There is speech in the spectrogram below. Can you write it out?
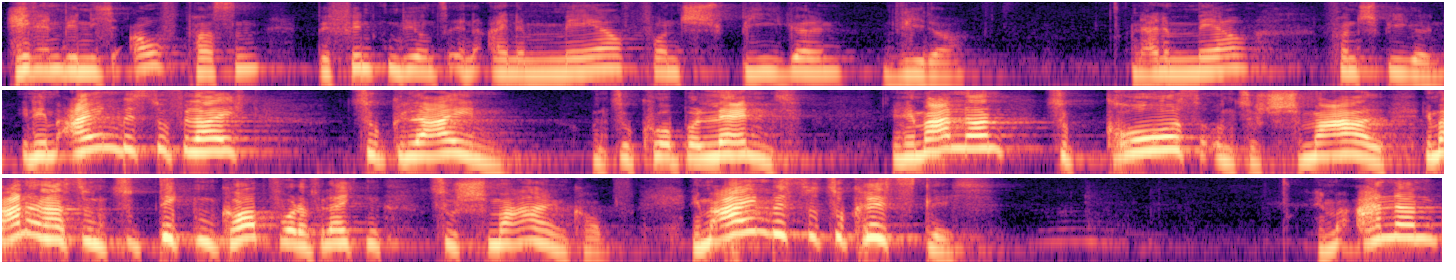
Hey, wenn wir nicht aufpassen, befinden wir uns in einem Meer von Spiegeln wieder. In einem Meer von Spiegeln. In dem einen bist du vielleicht zu klein und zu korpulent. In dem anderen zu groß und zu schmal. Dem anderen hast du einen zu dicken Kopf oder vielleicht einen zu schmalen Kopf. Dem einen bist du zu christlich. Dem anderen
